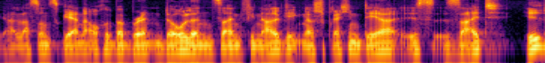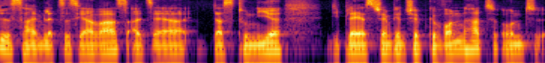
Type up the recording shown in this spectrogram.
Ja, lass uns gerne auch über Brandon Dolan, seinen Finalgegner, sprechen. Der ist seit Hildesheim letztes Jahr war es, als er das Turnier, die Players Championship gewonnen hat. Und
